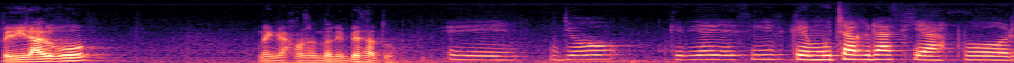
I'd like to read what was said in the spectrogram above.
¿pedir algo? Venga, José Antonio, empieza tú. Eh, yo quería decir que muchas gracias por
